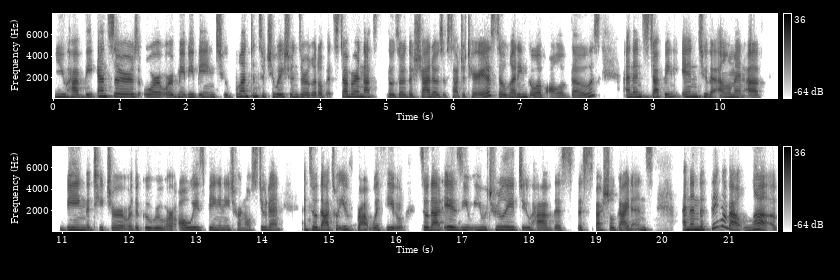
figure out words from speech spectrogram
you have the answers or or maybe being too blunt in situations or a little bit stubborn. That's those are the shadows of sagittarius. So letting go of all of those and then stepping into the element of being the teacher or the guru or always being an eternal student and so that's what you've brought with you. So that is you you truly do have this this special guidance. And then the thing about love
